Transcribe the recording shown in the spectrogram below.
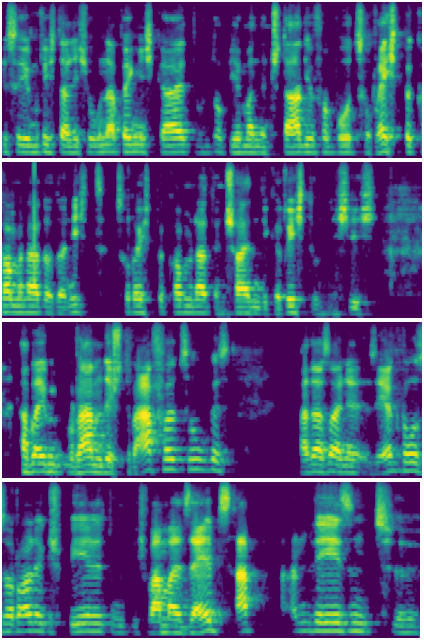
ist eben richterliche Unabhängigkeit. Und ob jemand ein Stadionverbot zurecht bekommen hat oder nicht zurecht bekommen hat, entscheiden die Gerichte und nicht ich. Aber im Rahmen des Strafvollzuges hat das eine sehr große Rolle gespielt. Und ich war mal selbst ab, anwesend äh,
